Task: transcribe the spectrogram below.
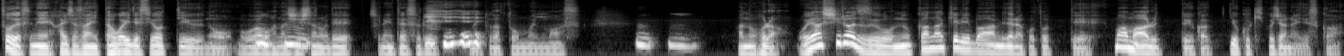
そうですね。歯医者さん行った方がいいですよっていうのを僕がお話ししたので、それに対するコメントだと思います。うんうん。あの、ほら、親知らずを抜かなければみたいなことって、まあまああるというか、よく聞くじゃないですか。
